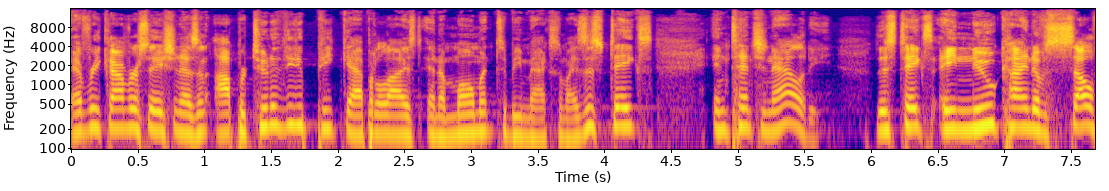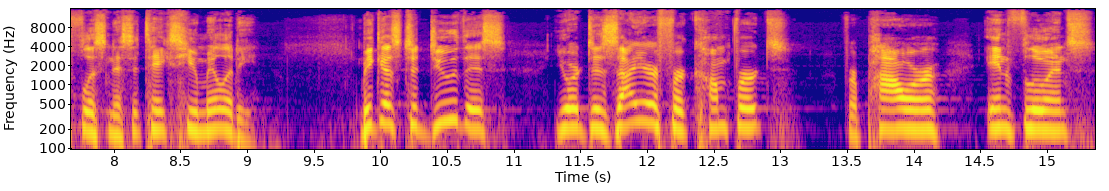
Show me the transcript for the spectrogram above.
Every conversation has an opportunity to be capitalized and a moment to be maximized. This takes intentionality. This takes a new kind of selflessness. It takes humility. Because to do this, your desire for comfort, for power, influence,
